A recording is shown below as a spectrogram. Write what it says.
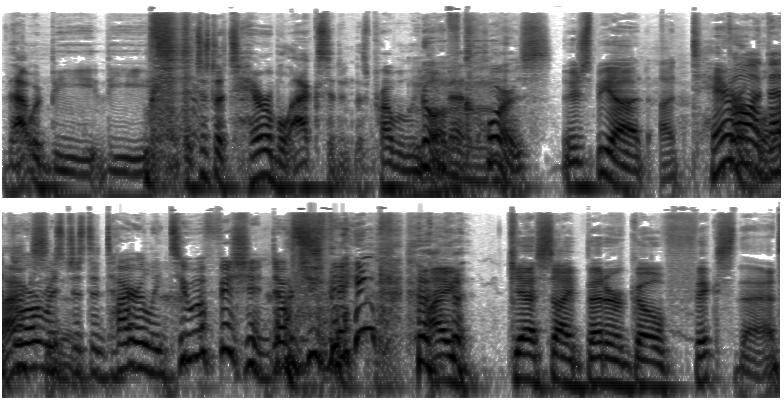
that would be the it's just a terrible accident. Is probably No, of course. There'd just be a, a terrible God, that door was just entirely too efficient, don't you think? I guess I better go fix that.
